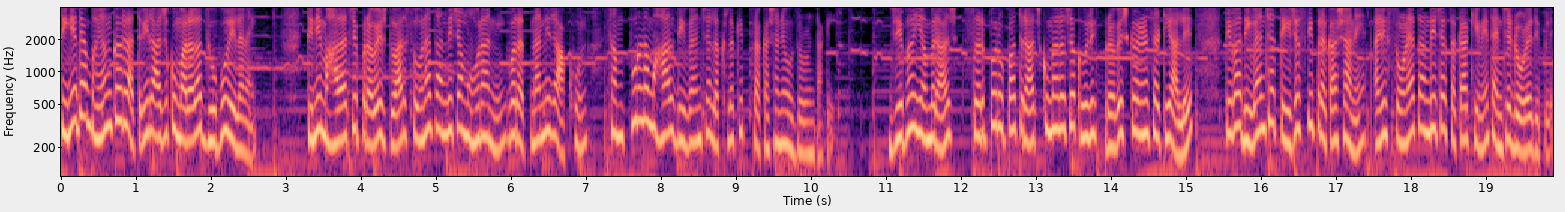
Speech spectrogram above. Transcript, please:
तिने त्या भयंकर रात्री राजकुमाराला झोपू दिलं नाही. तिने महालाचे प्रवेशद्वार सोन्या चांदीच्या मोहरांनी व रत्नांनी राखून संपूर्ण महाल दिव्यांच्या लखलखीत प्रकाशाने उजळून टाकले. जेव्हा यमराज सर्परूपात राजकुमाराच्या खोलीत प्रवेश करण्यासाठी आले तेव्हा दिव्यांच्या तेजस्वी प्रकाशाने आणि सोन्या चांदीच्या चकाकीने त्यांचे डोळे दिपले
